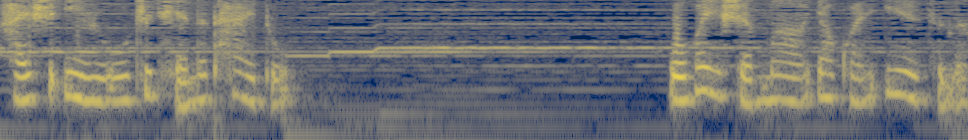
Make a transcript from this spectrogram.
还是一如之前的态度。我为什么要管叶子呢？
